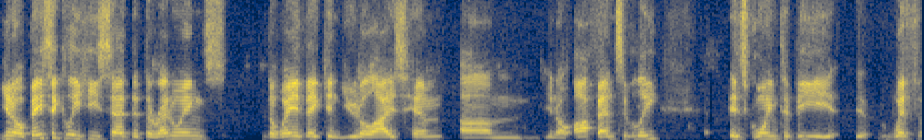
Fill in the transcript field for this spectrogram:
you know, basically, he said that the Red Wings, the way they can utilize him, um, you know, offensively, is going to be with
